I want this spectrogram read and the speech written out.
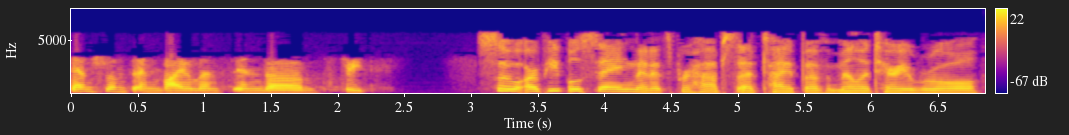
tensions and violence in the streets. So are people saying that it's perhaps a type of military rule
